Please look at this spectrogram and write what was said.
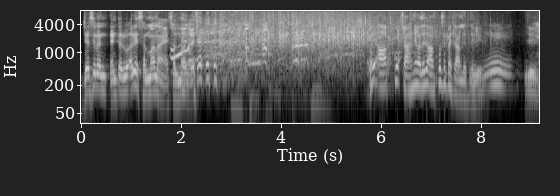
जैसे मैं एंटर हुआ अरे सलमान आया सलमान आया। भाई आपको चाहने वाले जो आँखों से पहचान लेते हैं। जी। जी।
